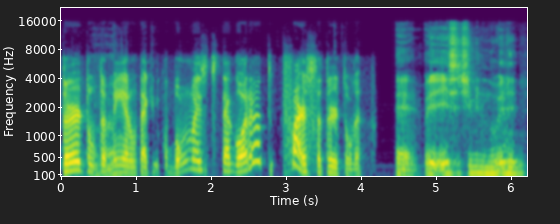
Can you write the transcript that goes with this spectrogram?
Turtle Aham. também era um técnico bom, mas até agora farsa Turtle, né? É, esse time, ele...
